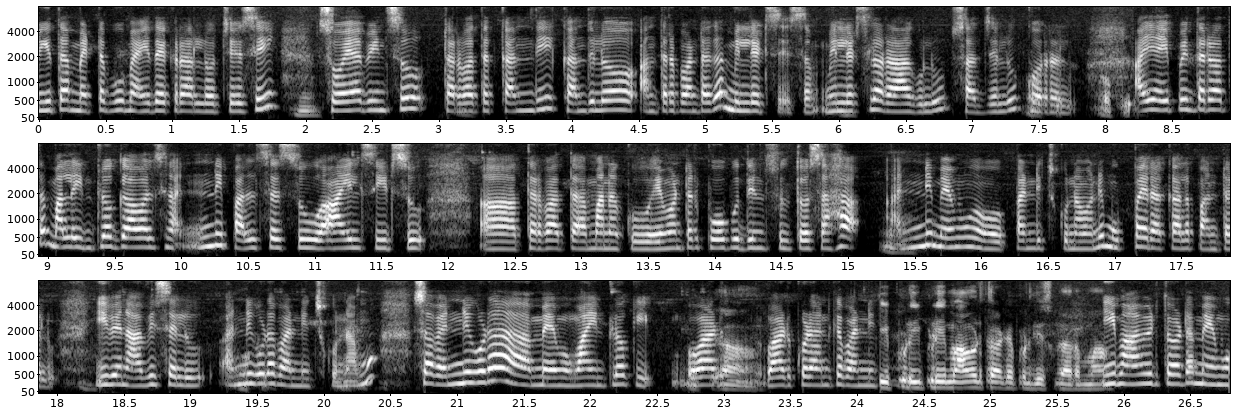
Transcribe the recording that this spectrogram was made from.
మిగతా మెట్ట భూమి ఐదు ఎకరాల్లో వచ్చేసి సోయాబీన్స్ తర్వాత కంది కందిలో అంతర పంటగా మిల్లెట్స్ వేసాం. మిల్లెట్స్లో రాగులు సజ్జలు కొర్రలు. అవి అయిపోయిన తర్వాత మళ్ళీ ఇంట్లోకి కావాల్సిన అన్ని పల్సెస్ ఆయిల్ సీడ్స్ తర్వాత మనకు ఏమంటారు పోపు దినుసులతో సహా అన్ని మేము పండించుకున్నామని ముప్పై రకాల పంటలు. ఈవెన్ అవిసెలు అన్ని కూడా పండించుకున్నాము. సో అవన్నీ కూడా మేము మా ఇంట్లోకి వాడు. వాడుకోవడానికి పండించు ఇప్పుడు ఇప్పుడు ఈ మామిడి తోట ఎప్పుడు తీసుకున్నారమ్మా? ఈ మామిడి తోట మేము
